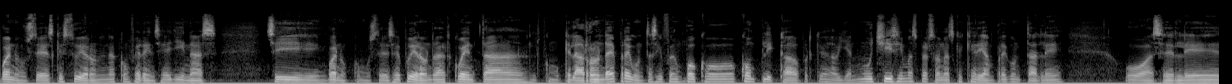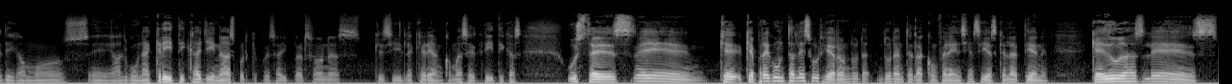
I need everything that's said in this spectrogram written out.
bueno, ustedes que estuvieron en la conferencia de Ginas, si, bueno, como ustedes se pudieron dar cuenta, como que la ronda de preguntas sí fue un poco complicado porque habían muchísimas personas que querían preguntarle o hacerle, digamos, eh, alguna crítica a Ginás, porque pues hay personas que sí le querían como hacer críticas. ¿Ustedes eh, ¿qué, preguntas les surgieron durante la conferencia, si es que la tienen? ¿Qué dudas les,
